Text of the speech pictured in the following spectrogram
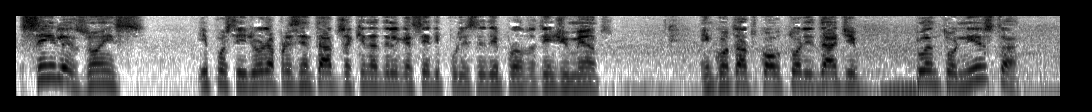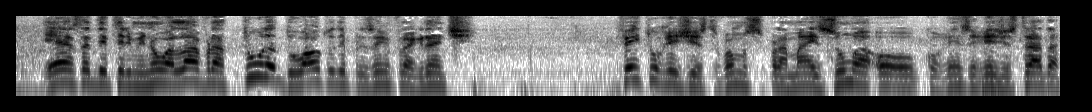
sem lesões e posterior apresentados aqui na delegacia de polícia de pronto atendimento. Em contato com a autoridade plantonista, esta determinou a lavratura do auto de prisão em flagrante. Feito o registro, vamos para mais uma ocorrência registrada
